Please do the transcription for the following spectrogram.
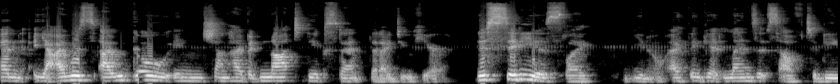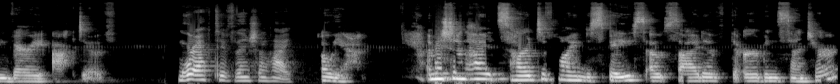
and yeah, I was I would go in Shanghai, but not to the extent that I do here. This city is like you know, I think it lends itself to being very active. More active than Shanghai. Oh, yeah. I mean, Shanghai, it's hard to find a space outside of the urban center.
